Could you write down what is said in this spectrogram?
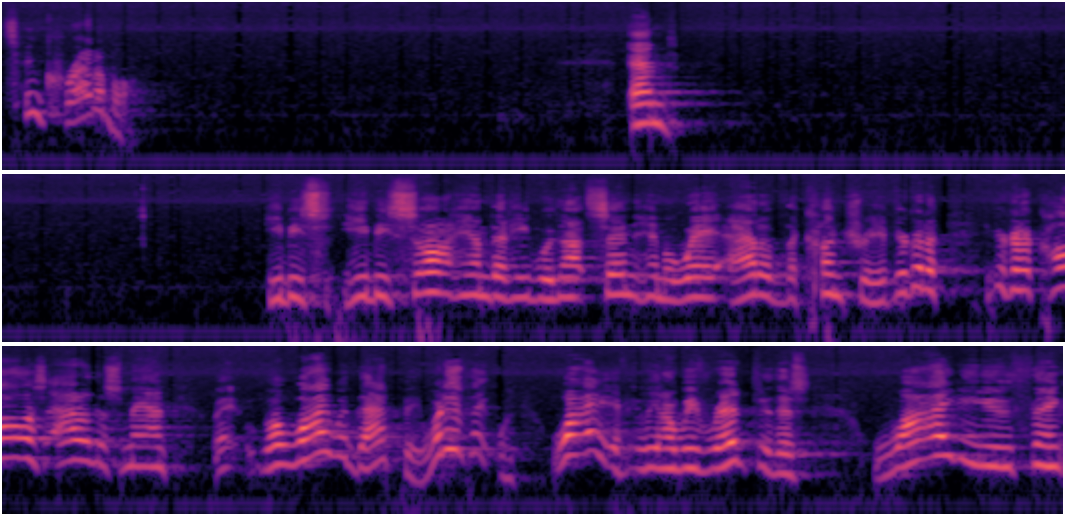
It's incredible. And he, bes- he besought him that he would not send him away out of the country. If you're going to call us out of this man, eh, well, why would that be? What do you think? Why, if, you know, we've read through this. Why do you think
